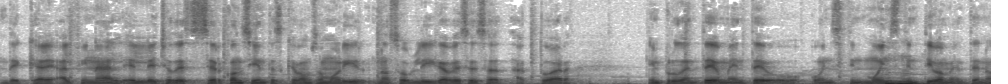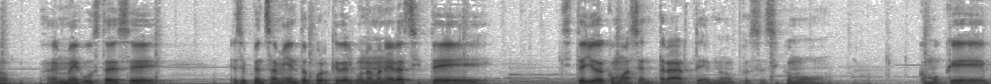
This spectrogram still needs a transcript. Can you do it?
de que al final el hecho de ser conscientes que vamos a morir nos obliga a veces a, actuar imprudentemente o, muy instintivamente, ¿no? A mí me gusta ese, ese pensamiento porque de alguna manera sí te, sí te ayuda como a centrarte, ¿no? Pues así como, como que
